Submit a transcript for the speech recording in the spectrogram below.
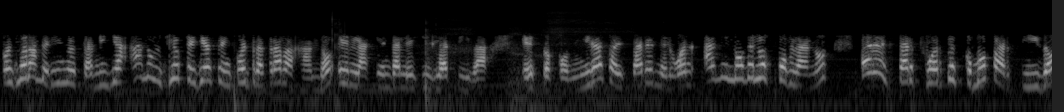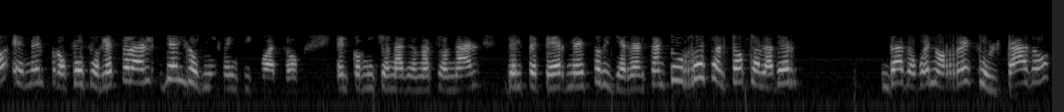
pues Nora Merino Estamilla anunció que ya se encuentra trabajando en la agenda legislativa. Esto con miras a estar en el buen ánimo de los poblanos para estar fuertes como partido en el proceso electoral del 2024. El comisionario nacional del PP, Ernesto Villarreal Cantú, resaltó que al haber dado buenos resultados,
